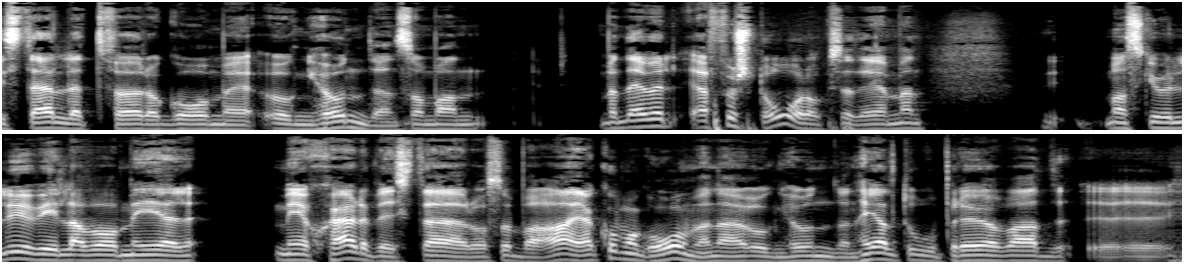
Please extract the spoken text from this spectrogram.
istället för att gå med unghunden. Som man, men det är väl, jag förstår också det, men man skulle ju vilja vara mer, mer självisk där och så bara, ah, jag kommer att gå med den här unghunden, helt oprövad. Eh,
